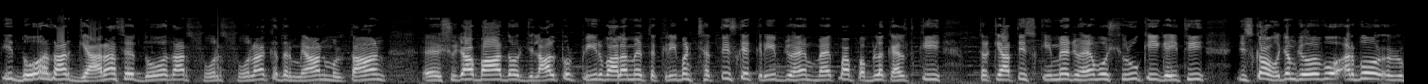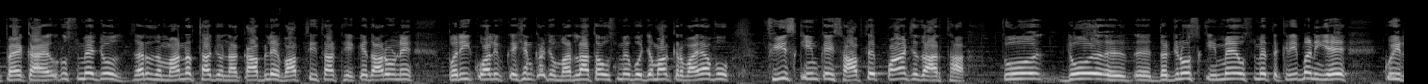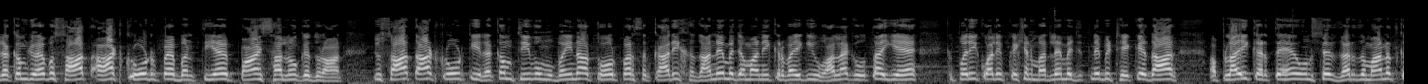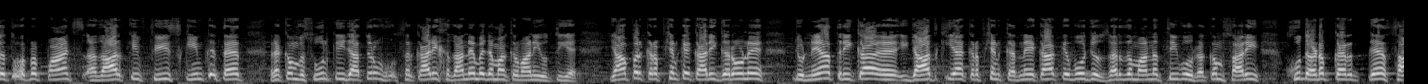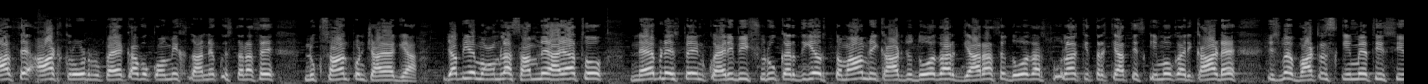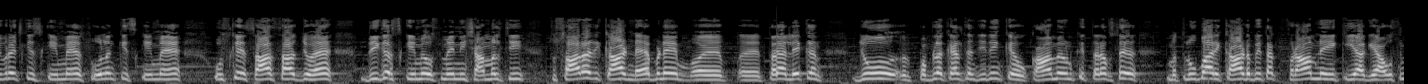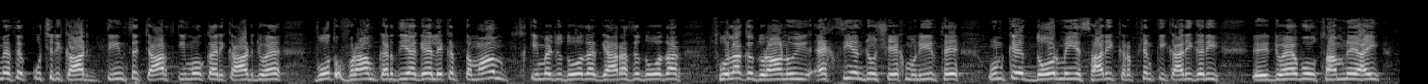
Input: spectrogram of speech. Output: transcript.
کہ دو ہزار گیارہ سے دو ہزار سولہ کے درمیان ملتان شجاباد اور جلال پور پیر والا میں تقریباً چھتیس کے قریب جو ہے محکمہ پبلک ہیلتھ کی ترقیاتی سکیمیں جو ہیں وہ شروع کی گئی تھی، جس کا حجم جو ہے وہ اربوں روپے کا ہے۔ اور اس میں جو زر ضمانت تھا، جو ناقابل واپسی تھا، ٹھیکیداروں نے پری کوالیفکیشن کا جو مرلہ تھا، اس میں وہ جمع کروایا۔ وہ فی سکیم کے حساب سے پانچ ہزار تھا۔ تو جو درجنوں سکیمیں اس میں تقریباً یہ کوئی رقم جو ہے وہ سات آٹھ کروڑ روپے بنتی ہے پانچ سالوں کے دوران۔ جو سات آٹھ کروڑ کی رقم تھی وہ مبینہ طور پر سرکاری خزانے میں جمع نہیں کروائی گی حالانکہ ہوتا یہ ہے کہ پری کوالیفکیشن مرلے میں جتنے بھی ٹھیکے دار اپلائی کرتے ہیں، ان سے زر ضمانت کے طور پر پانچ ہزار کی فیس سکیم کے تحت رقم وصول کی جاتی ہے اور سرکاری خزانے میں جمع کروانی ہوتی ہے۔ یہاں پر کرپشن کے کاریگروں نے جو نیا طریقہ ایجاد کیا کرپشن کرنے کا کہ وہ جو زر ضمانت تھی وہ وہ رقم ساری خود ہڑپ کر کے سات سے آٹھ کروڑ روپے کا وہ قومی خزانے کو اس طرح سے نقصان پہنچایا گیا۔ جب یہ معاملہ سامنے آیا تو نیب نے اس پہ انکوائری بھی شروع کر دی ہے اور تمام ریکارڈ جو دو ہزار گیارہ سے دو ہزار سولہ کی ترقیاتی سکیموں کا ریکارڈ ہے، جس میں واٹر سکیمیں تھی، سیوریج کی سکیمیں ہیں سولنگ کی سکیمیں ہیں اس کے ساتھ ساتھ جو ہے دیگر سکیمیں اس میں نہیں شامل تھی تو سارا ریکارڈ نیب نے لیکن جو پبلک ہیلتھ انجینئرنگ کے حکام ہیں، ان کی طرف سے مطلوبہ ریکارڈ ابھی تک فرام نہیں کیا گیا۔ اس میں سے کچھ ریکارڈ، تین سے چار سکیموں کا ریکارڈ جو ہے، وہ تو فرام کر دیا گیا، لیکن تمام سکیمیں جو دو ہزار گیارہ سے دو ہزار سولہ کے دوران ہوئی ایکسین جو شیخ منیر تھے، ان کے دور میں یہ ساری کرپشن کی کاریگری جو ہے، وہ سامنے آئی۔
